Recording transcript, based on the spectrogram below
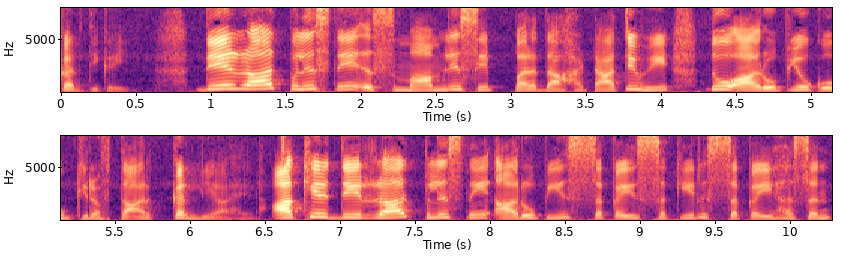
कर दी गई। देर रात पुलिस ने इस मामले से पर्दा हटाते हुए दो आरोपियों को गिरफ़्तार कर लिया है। आखिर देर रात पुलिस ने आरोपी सकई सकीर, सकई हसन,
